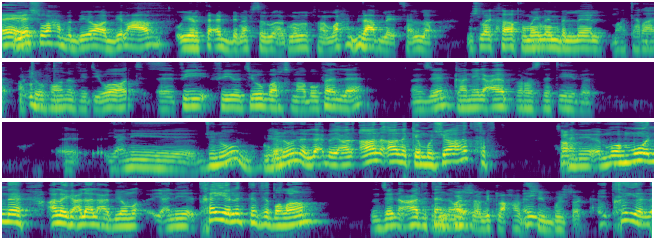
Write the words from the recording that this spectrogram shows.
إيه. ليش واحد بده يقعد يلعب ويرتعب بنفس الوقت؟ ما بفهم. واحد بيلعب ليتسلى مش ليخاف وما ينام بالليل. ما ترى أشوف أنا فيديوهات. آه، في في يوتيوبر اسمه أبو فلة. إنزين كان يلعب ريزدنت ايفل يعني جنون. جنون اللعبة. يعني أنا أنا كمشاهد خفت. صح. يعني مو مو إنه أنا قاعد ألعب يوم يعني تخيل أنت في ظلام. إنزين عادة وفجاه بيطلع حد. شيء بوجهك. تخيل.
